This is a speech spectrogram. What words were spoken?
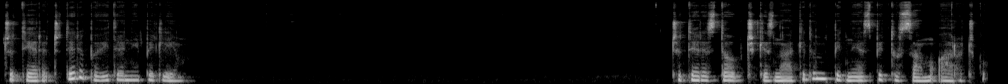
чотири. Чотири повітряні петлі. Чотири стовпчики з накидом під низ під ту саму арочку.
